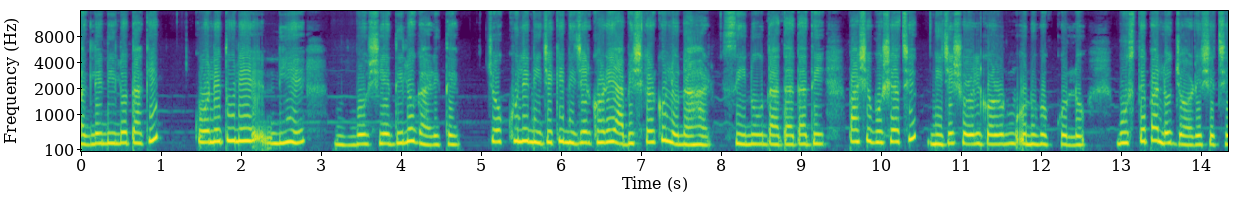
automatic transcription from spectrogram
আগলে নিল তাকে। কোলে তুলে নিয়ে বসিয়ে দিল গাড়িতে। চোখ খুলে নিজেকে নিজের ঘরে আবিষ্কার করল নাহার। সিনু, দাদা, দাদি পাশে বসে আছে, নিজের শরীর গরম অনুভব করল। বুঝতে পারল জ্বর এসেছে,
